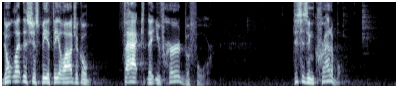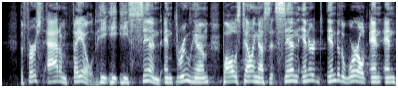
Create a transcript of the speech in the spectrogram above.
Don't let this just be a theological fact that you've heard before. This is incredible. The first Adam failed. He, he, he sinned, and through him, Paul is telling us that sin entered into the world and, and,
